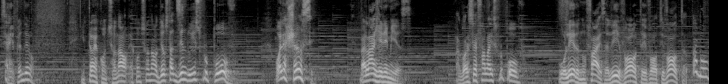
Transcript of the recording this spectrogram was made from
Se arrependeu. Então é condicional? É condicional. Deus está dizendo isso para o povo. Olha a chance. Vai lá, Jeremias. Agora você vai falar isso para o povo. O oleiro não faz ali, volta e volta e volta? Tá bom.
